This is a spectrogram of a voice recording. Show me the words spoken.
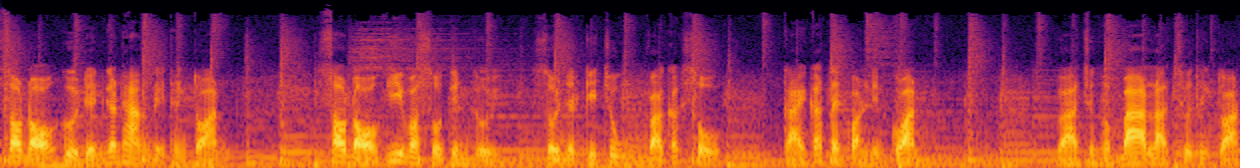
sau đó gửi đến ngân hàng để thanh toán sau đó ghi vào sổ tiền gửi, sổ nhật ký chung và các sổ cái các tài khoản liên quan. Và trường hợp 3 là chưa thanh toán.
